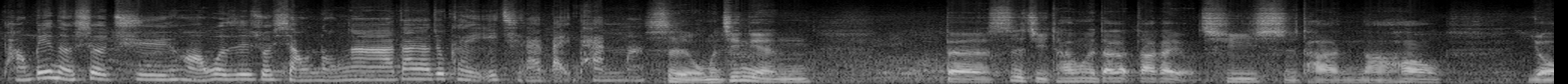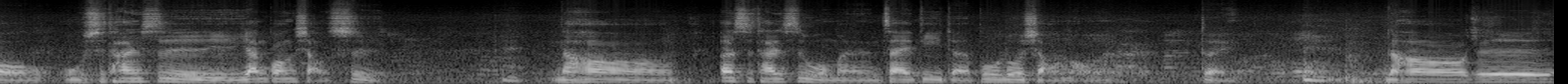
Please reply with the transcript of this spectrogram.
旁边的社区哈，或者是说小农啊，大家就可以一起来摆摊吗？是我们今年的市集摊位大概大概有七十摊，然后有五十摊是阳光小市，嗯，然后。二十摊是我们在地的部落小农，对，嗯，然后就是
